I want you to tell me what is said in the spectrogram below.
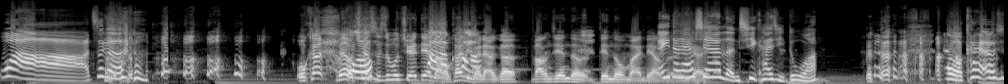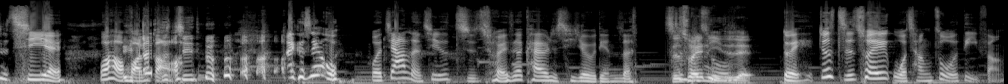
哇，这个 我看没有，确实是不缺电的。我看你们两个房间的电都蛮亮。哎，大家现在冷气开几度啊？哎，我开二十七耶，我好环保。二十七度。哎，可是因为我我家冷气是直吹，这开二十七就有点冷。直吹你是不是？对，就是直吹我常坐的地方，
